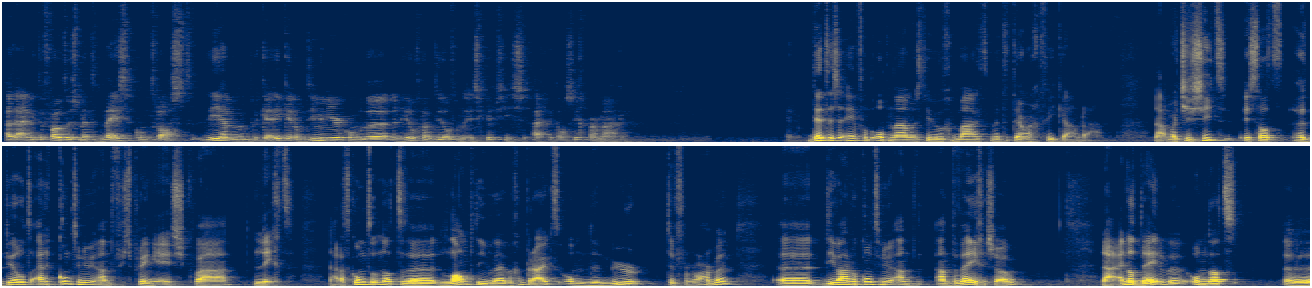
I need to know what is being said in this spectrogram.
uiteindelijk de foto's met het meeste contrast, die hebben we bekeken. En op die manier konden we een heel groot deel van de inscripties eigenlijk al zichtbaar maken. Dit is een van de opnames die we hebben gemaakt met de thermografiecamera. Nou, wat je ziet is dat het beeld eigenlijk continu aan het verspringen is qua licht. Nou, dat komt omdat de lamp die we hebben gebruikt om de muur te verwarmen, uh, die waren we continu aan, aan het bewegen zo. Nou, en dat deden we omdat uh,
